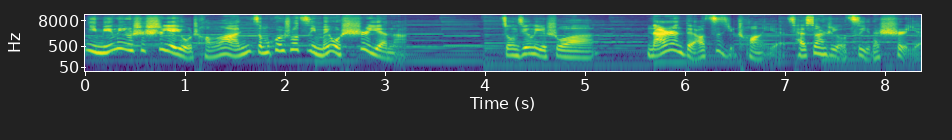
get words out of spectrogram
你明明是事业有成啊，你怎么会说自己没有事业呢？总经理说：“男人得要自己创业，才算是有自己的事业。”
